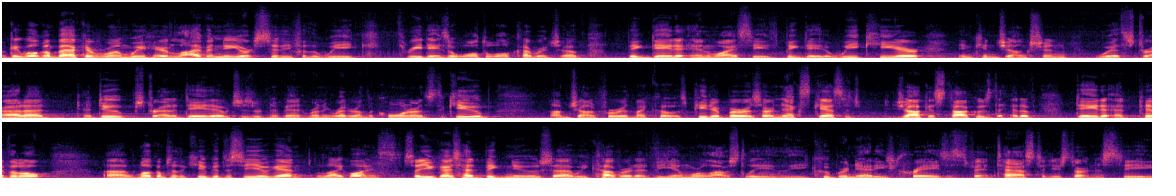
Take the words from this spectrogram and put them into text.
Okay, welcome back everyone. We're here live in New York City for the week, three days of wall-to-wall -wall coverage of Big Data NYC. It's Big Data Week here in conjunction with Strata Hadoop, Strata Data, which is an event running right around the corner. It's theCUBE. I'm John Furrier with my co-host Peter Burris. Our next guest is Jacque Istok, who's the head of data at Pivotal. Uh, welcome to theCUBE, good to see you again. Likewise. So you guys had big news uh, we covered at VMworld, obviously the Kubernetes craze is fantastic. You're starting to see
